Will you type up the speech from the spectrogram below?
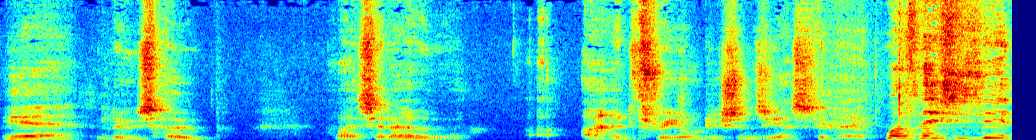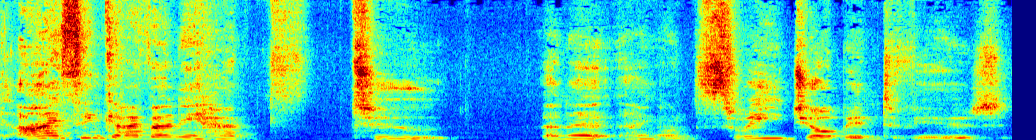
Yeah. lose hope. And I said, oh, I had three auditions yesterday. Well, this is it. I think I've only had two, uh, no, hang on, three job interviews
